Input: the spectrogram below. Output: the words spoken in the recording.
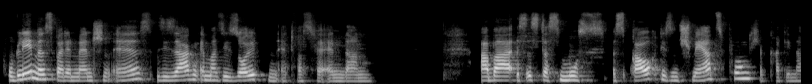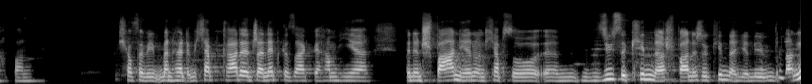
Problem ist bei den Menschen ist, sie sagen immer, sie sollten etwas verändern. Aber es ist das Muss. Es braucht diesen Schmerzpunkt. Ich habe gerade die Nachbarn. Ich hoffe, man hört. Ich habe gerade Janette gesagt, wir haben hier, bin in Spanien und ich habe so ähm, süße Kinder, spanische Kinder hier nebendran,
